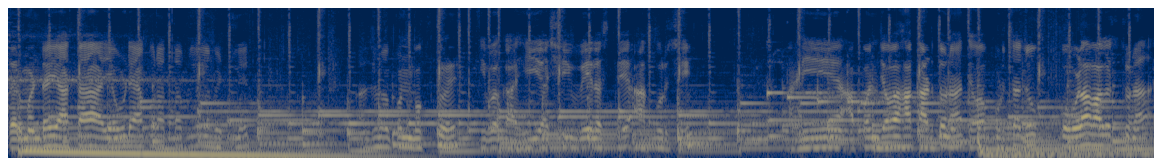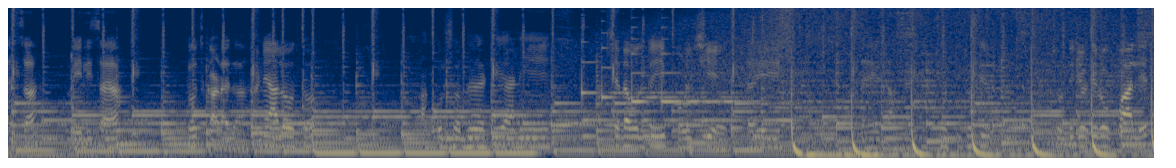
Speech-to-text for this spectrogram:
तर मंडळी आता एवढे आकूर आता आपल्याला भेटलेत. अजून आपण बघतोय. ही बघा ही अशी वेल असते आकूरची. आणि आपण जेव्हा हा काढतो ना तेव्हा पुढचा जो कोवळा भाग असतो ना याचा वेलीचा तोच काढायचा. आणि आलो होतो आकूर शोधण्यासाठी आणि अक्षता बोलतो ही फोळशी आहे. तरी छोटी छोटी छोटी छोटी रोपं आलेत.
